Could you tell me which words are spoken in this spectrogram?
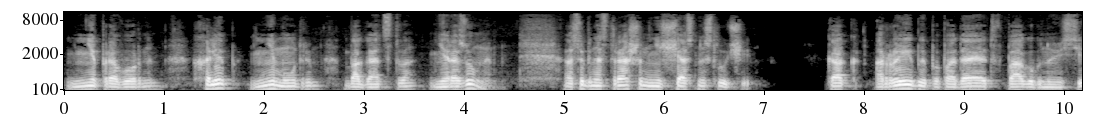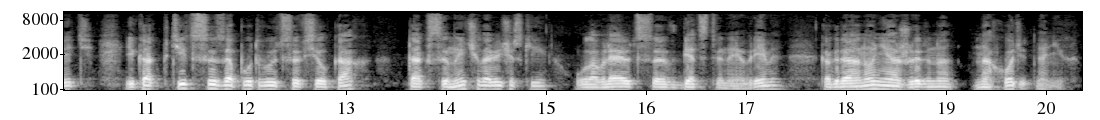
непроворным, хлеб немудрым, богатство неразумным. Особенно страшен несчастный случай. Как рыбы попадают в пагубную сеть, и как птицы запутываются в селках, так сыны человеческие уловляются в бедственное время, когда оно неожиданно находит на них.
